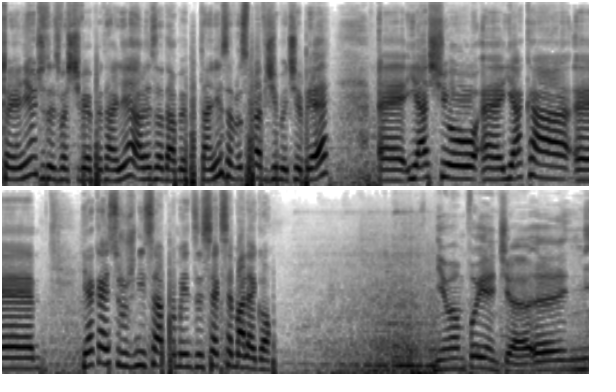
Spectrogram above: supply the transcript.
To ja nie wiem, czy to jest właściwe pytanie, ale zadamy pytanie, za- sprawdzimy ciebie. E, Jasiu, e, jaka, e, jaka jest różnica pomiędzy seksem a Lego? Nie mam pojęcia. E, nie,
